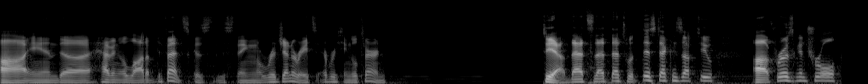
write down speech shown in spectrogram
uh, and uh, having a lot of defense because this thing regenerates every single turn. So yeah, that's that. That's what this deck is up to. Uh, Frozen Control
